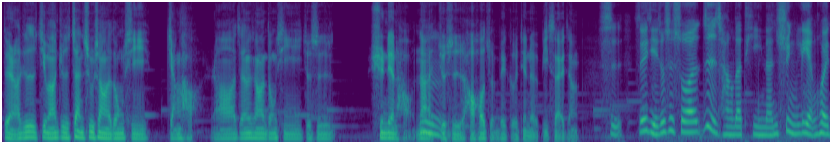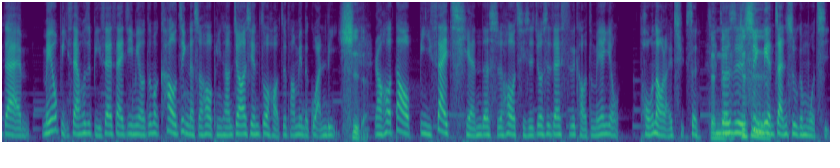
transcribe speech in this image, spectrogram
对，然后就是基本上就是战术上的东西讲好，然后战术上的东西就是训练好，那就是好好准备隔天的比赛这样。是，所以也就是说，日常的体能训练会在没有比赛或者比赛赛季没有这么靠近的时候，平常就要先做好这方面的管理。是的。然后到比赛前的时候，其实就是在思考怎么样用头脑来取胜，真的就是训练战术跟默契。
